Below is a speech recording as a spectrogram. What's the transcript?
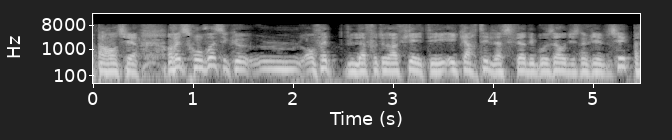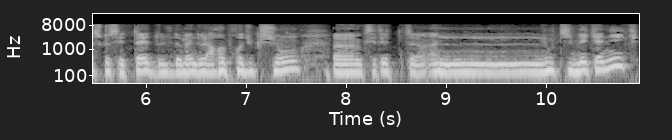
part, entière. En fait, ce qu'on voit, c'est que en fait, la photographie a été écartée de la sphère des beaux-arts au XIXe siècle parce que c'était du domaine de la reproduction, euh, que c'était un outil mécanique,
